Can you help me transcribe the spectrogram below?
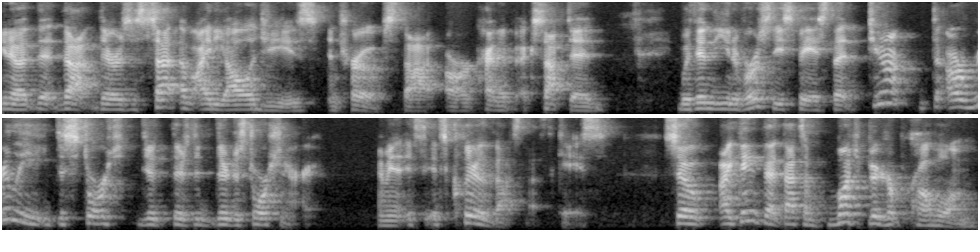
you know that, that there's a set of ideologies and tropes that are kind of accepted within the university space that do not are really distort they're, they're distortionary. I mean it's it's clear that that's that's the case. So i think that that's a much bigger problem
